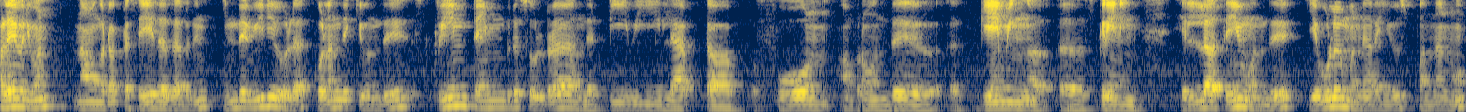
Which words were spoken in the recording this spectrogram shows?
ஹலோ எவ்ரிவன் நான் உங்கள் டாக்டர் சையத் அசாருதீன் இந்த வீடியோவில் குழந்தைக்கு வந்து ஸ்க்ரீன் டைம்ங்கிற சொல்கிற அந்த டிவி லேப்டாப் ஃபோன் அப்புறம் வந்து கேமிங் ஸ்க்ரீனிங் எல்லாத்தையும் வந்து எவ்வளோ மணி நேரம் யூஸ் பண்ணணும்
